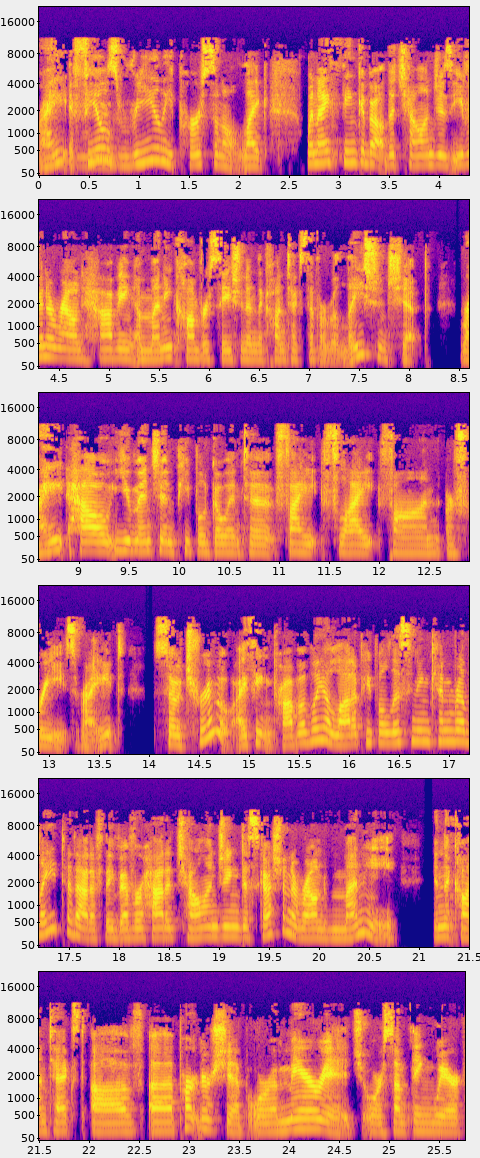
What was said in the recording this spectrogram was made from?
right? It feels mm. really personal. Like when I think about the challenges, even around having a money conversation in the context of a relationship, right? How you mentioned people go into fight, flight, fawn, or freeze, right? So true. I think probably a lot of people listening can relate to that if they've ever had a challenging discussion around money in the context of a partnership or a marriage or something where,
